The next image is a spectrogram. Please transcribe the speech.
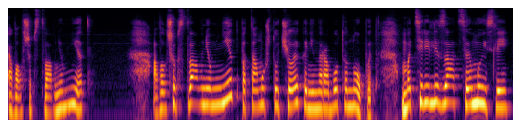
А волшебства в нем нет. А волшебства в нем нет, потому что у человека не наработан опыт. Материализация мыслей,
